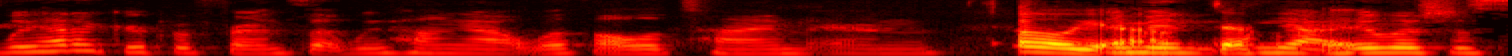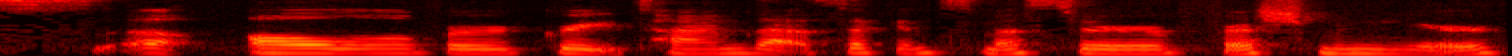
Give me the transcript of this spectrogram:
we had a group of friends that we hung out with all the time, and Oh yeah, I mean, definitely. yeah, it was just uh, all over great time that second semester freshman year.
